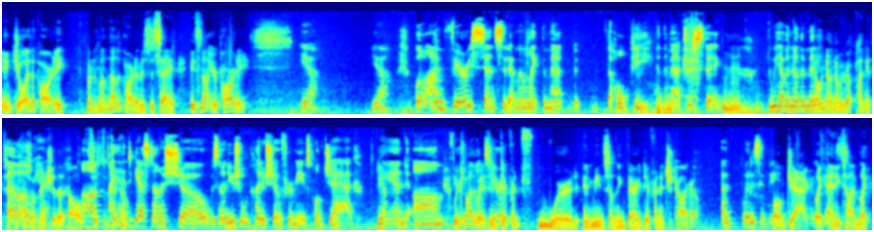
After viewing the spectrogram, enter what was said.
enjoy the party, but another part of it is to say it's not your party. Yeah. Yeah. Well, I'm very sensitive. I'm like the mat, the, the whole pee in the mattress thing. Do we have another minute? Oh no, no, we've got plenty of time. Oh, just want to okay. make sure that all Um, systems I had to guest on a show. It was an unusual kind of show for me. It was called JAG. Yeah. And um, Which, by the way, is a different word. It means something very different in Chicago. Uh, what does it mean? Oh, JAG. Like anytime, like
